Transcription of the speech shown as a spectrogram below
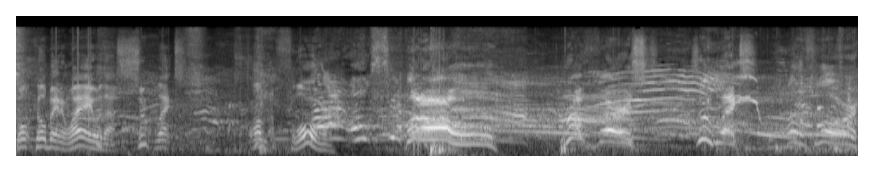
Colt Killbane away with a suplex on the floor. Oh! shit! Reversed suplex on the floor.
